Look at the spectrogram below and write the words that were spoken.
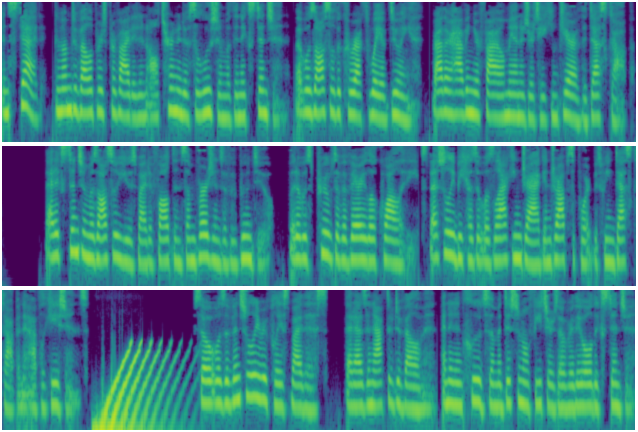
Instead, GNOME developers provided an alternative solution with an extension, that was also the correct way of doing it, rather having your file manager taking care of the desktop. That extension was also used by default in some versions of Ubuntu, but it was proved of a very low quality, especially because it was lacking drag and drop support between desktop and applications. So it was eventually replaced by this, that has an active development, and it includes some additional features over the old extension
